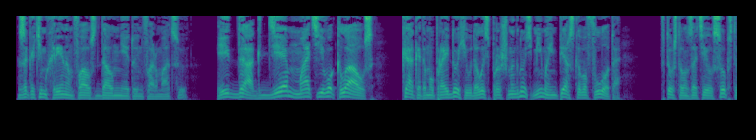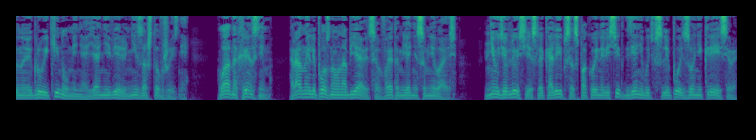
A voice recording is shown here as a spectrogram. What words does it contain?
За каким хреном Фауст дал мне эту информацию? И да, где, мать его, Клаус? Как этому пройдохе удалось прошмыгнуть мимо имперского флота? В то, что он затеял собственную игру и кинул меня, я не верю ни за что в жизни. Ладно, хрен с ним. Рано или поздно он объявится, в этом я не сомневаюсь. Не удивлюсь, если Калипсо спокойно висит где-нибудь в слепой зоне крейсера,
